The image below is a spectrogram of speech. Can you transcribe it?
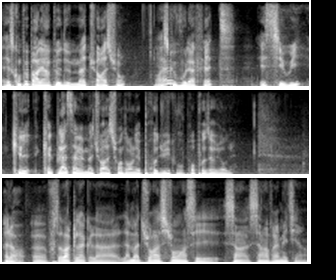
est-ce qu'on peut parler un peu de maturation? Est-ce que vous la faites? Et si oui, quelle, place a la maturation dans les produits que vous proposez aujourd'hui? Alors, il euh, faut savoir que la, maturation, hein, c'est un, un, vrai métier. Hein.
